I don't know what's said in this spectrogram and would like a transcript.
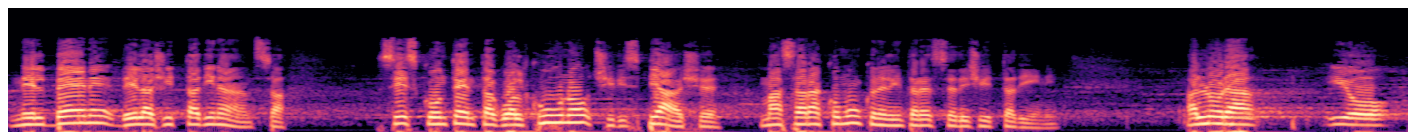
nel bene della cittadinanza. Se scontenta qualcuno ci dispiace, ma sarà comunque nell'interesse dei cittadini. Allora io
